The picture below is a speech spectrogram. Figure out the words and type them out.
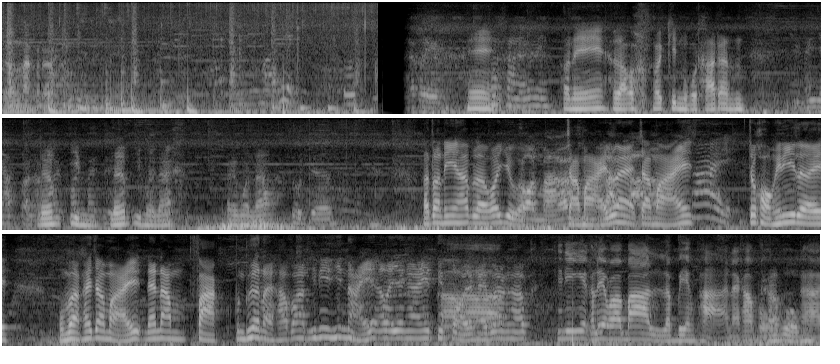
เริ่มหนักกันเลยนักเลงนี่ราคาเลย ตอนนี้เราก็กินหมูกระทะกัน กินให้ยับก่อนแล้วเริ่มอิ่ม ค่ยๆเริ่มอิ่มหมดแล้วไปหมดแล้ว สูตรเดิมแล้วตอนนี้ครับเราก็อยู่กับก่อนมาจ่าหมายด้วยจ่าหมายใช่เจ้าของที่นี่เลย ผมอยากให้จ่าหมายแนะนำฝากเพื่อนๆหน่อยครับ ว่าที่นี่ที่ไหนอะไรยังไงติดต่อยังไงบ้างครับ ที่นี่เขาเรียกว่าบ้านระเบียงผานะครับผมครับผม นะฮะ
